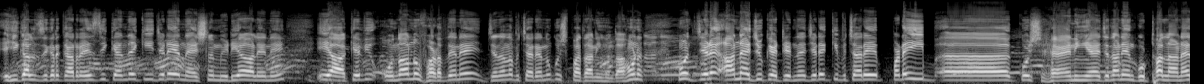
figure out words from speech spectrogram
ਇਹੀ ਗੱਲ ਜ਼ਿਕਰ ਕਰ ਰਹੇ ਸੀ, ਕਹਿੰਦੇ ਕਿ ਜਿਹੜੇ ਨੈਸ਼ਨਲ ਮੀਡੀਆ ਵਾਲੇ ਨੇ, ਇਹ ਆ ਕੇ ਵੀ ਉਹਨਾਂ ਨੂੰ ਫੜਦੇ ਨੇ, ਜਿਨ੍ਹਾਂ ਨੂੰ ਵਿਚਾਰਿਆਂ ਨੂੰ ਕੁਝ ਪਤਾ ਨਹੀਂ ਹੁੰਦਾ। ਹੁਣ ਹੁਣ ਜਿਹੜੇ ਅਨਐਜੂਕੇਟਿਡ ਨੇ, ਜਿਹੜੇ ਕਿ ਵਿਚਾਰੇ ਪੜ੍ਹੇ ਹੀ ਕੁਝ ਹੈ ਨਹੀਂ ਹੈ, ਜਿਨ੍ਹਾਂ ਨੇ ਅੰਗੂਠਾ ਲਾਣਾ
